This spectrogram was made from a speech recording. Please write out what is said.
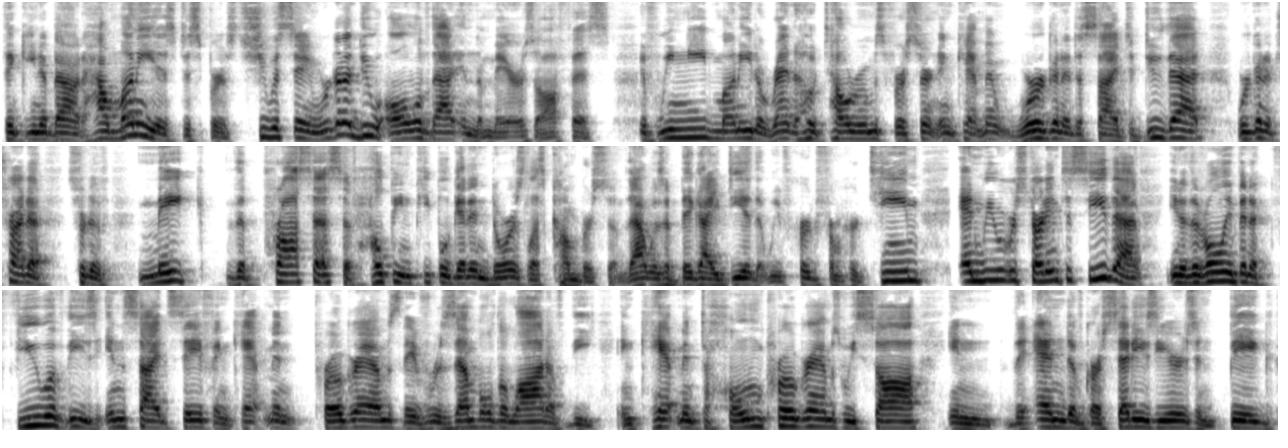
thinking about how money is dispersed. She was saying, we're going to do all of that in the mayor's office. If we need money to rent hotel rooms for a certain encampment, we're going to decide to do that. We're going to try to sort of make the process of helping people get indoors less cumbersome. That was a big idea that we've heard from her team. And we were starting to see that. You know, there have only been a few of these inside safe encampment programs. They've resembled a lot of the encampment to home programs we saw in the end of Garcetti's years in big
